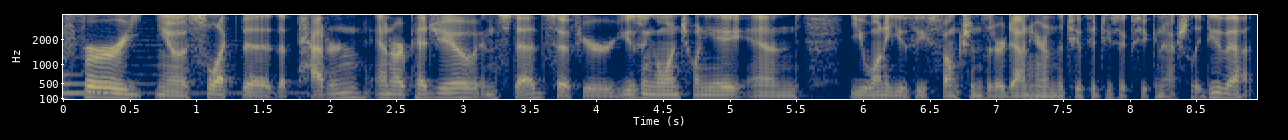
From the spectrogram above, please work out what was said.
prefer, you know, select the, the pattern and arpeggio instead. So if you're using a 128 and you want to use these functions that are down here in the 256, you can actually do that.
